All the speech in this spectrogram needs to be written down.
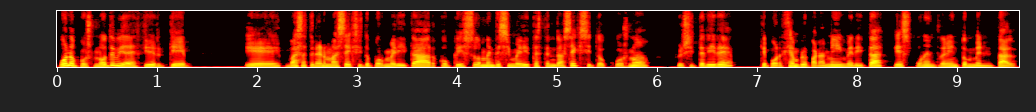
Bueno, pues no te voy a decir que eh, vas a tener más éxito por meditar o que solamente si meditas tendrás éxito. Pues no, pero sí te diré que, por ejemplo, para mí meditar es un entrenamiento mental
